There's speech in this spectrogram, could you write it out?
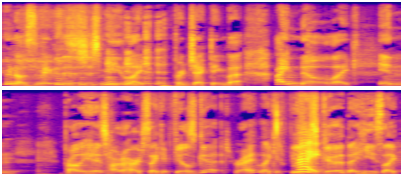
who knows? Maybe this is just me like projecting, but I know like in probably his heart of hearts, like it feels good, right? Like it feels Right. good that he's like,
